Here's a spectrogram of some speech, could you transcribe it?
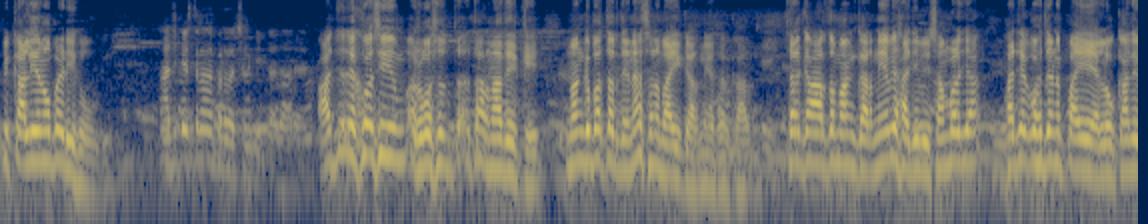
ਵੀ ਕਾਲੀਆਂ ਨੂੰ ਭੇੜੀ ਹੋਊਗੀ। ਅੱਜ ਕਿਸ ਤਰ੍ਹਾਂ ਦਾ ਪ੍ਰਦਰਸ਼ਨ ਕੀਤਾ ਜਾ ਰਿਹਾ? ਹੈ ਅੱਜ ਦੇਖੋ ਅਸੀਂ ਰੋਸ ਧਰਨਾ ਦੇ ਕੇ ਮੰਗ ਪੱਤਰ ਦੇਣਾ ਸੁਣਵਾਈ ਕਰਨੀ ਹੈ ਸਰਕਾਰ। ਸਰਕਾਰ ਤੋਂ ਮੰਗ ਕਰਨੀ ਹੈ ਵੀ ਹਜੇ ਵੀ ਸੰਭਲ ਜਾ ਹਜੇ ਕੁਝ ਦਿਨ ਪਏ ਆ ਲੋਕਾਂ ਦੇ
